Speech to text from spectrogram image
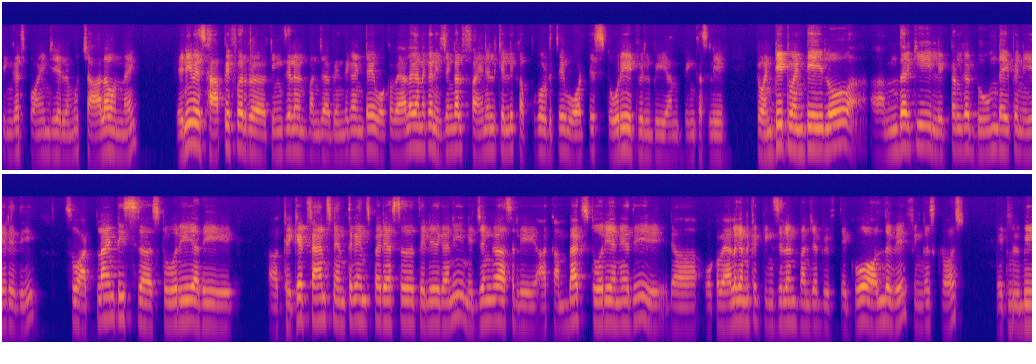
ఫింగర్స్ పాయింట్ చేయలేము. చాలా ఉన్నాయి. Anyways happy for Kings Eleven Punjab ఎందుకంటే ఒకవేళ కనుక నిజంగా ఫైనల్కి వెళ్ళి కప్పు కొడితే what is story it will be అంత ఇంకా అసలు ట్వంటీ ట్వంటీలో అందరికీ లిటరల్గా డూమ్డ్ అయిపోయిన ఇయర్ ఇది. సో అట్లాంటి స్టోరీ అది క్రికెట్ ఫ్యాన్స్ని ఎంతగా ఇన్స్పైర్ చేస్తుందో తెలియదు కానీ నిజంగా అసలు ఆ కంబ్యాక్ స్టోరీ అనేది ఒకవేళ కనుక Kings Eleven Punjab if they go all the way fingers crossed it will be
